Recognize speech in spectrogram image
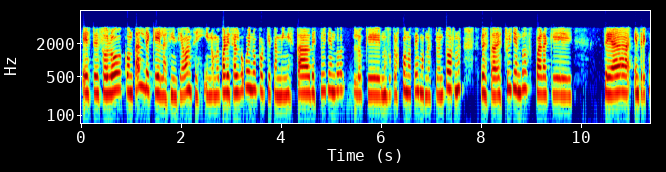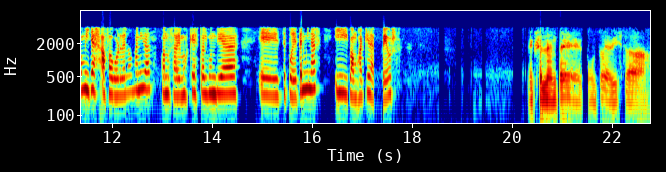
este solo con tal de que la ciencia avance y no me parece algo bueno porque también está destruyendo lo que nosotros conocemos, nuestro entorno, lo está destruyendo para que sea, entre comillas, a favor de la humanidad, cuando sabemos que esto algún día eh, se puede terminar y vamos a quedar peor. Excelente punto de vista,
